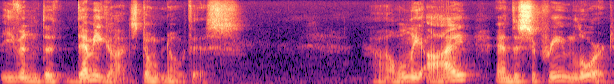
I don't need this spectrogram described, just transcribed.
Even the demigods don't know this. Uh, only I and the Supreme Lord,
